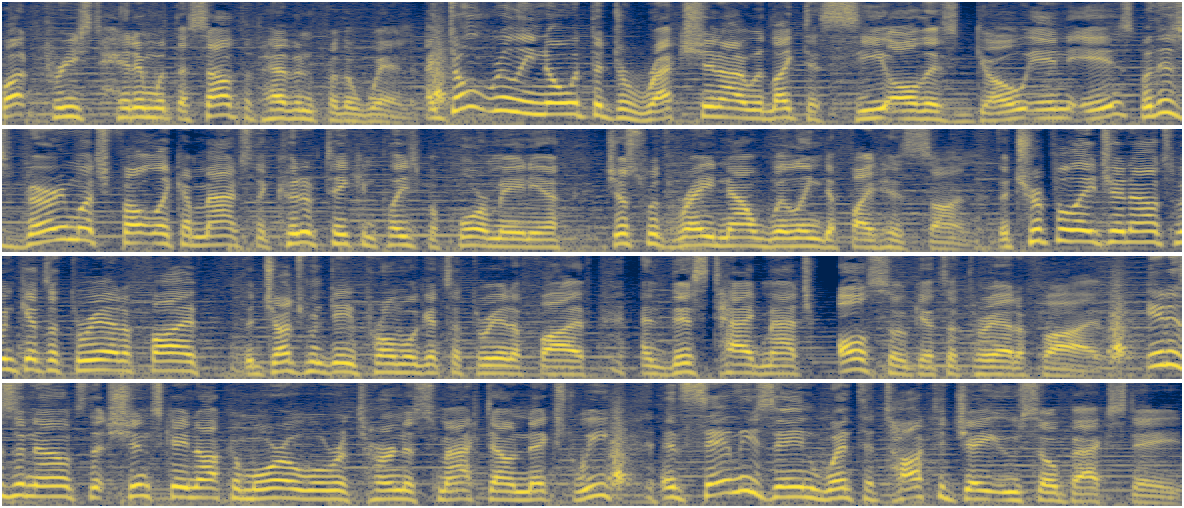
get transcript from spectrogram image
but Priest hit him with the South of Heaven for the win. I don't really know what the direction I would like to see all this go in is, but this very much felt like a match that could have taken place before Mania, just with Rey now willing to fight his son. The Triple H announcement gets a 3 out of 5, the Judgment Day promo gets a 3 out of 5, and this tag match also gets a 3 out of 5. It is announced that Shinsuke Nakamura will return to SmackDown next week, and Sami Zayn went to talk to Jey Uso backstage.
